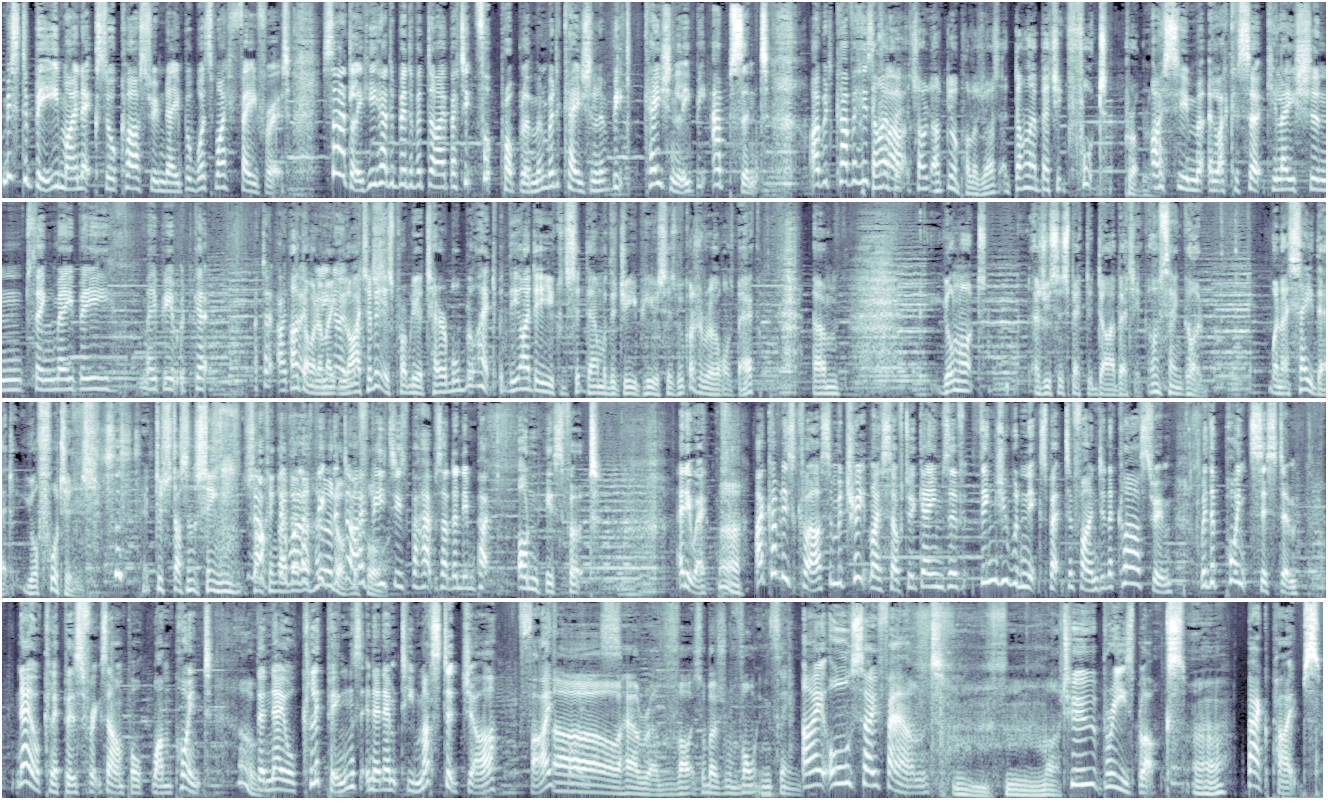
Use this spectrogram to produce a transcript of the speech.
Mr. B, my next door classroom neighbour, was my favourite. Sadly, he had a bit of a diabetic foot problem and would occasionally be, occasionally be absent. I would cover his class. Sorry, I do apologise. A diabetic foot problem. I assume uh, like a circulation thing, maybe. Maybe it would get. I don't. I don't, I don't want to really make light of it. It's probably a terrible blight. But the idea you could sit down with the GP who says, We've got your results back. Um, you're not, as you suspected, diabetic. Oh, thank God. When I say that, your foot is. It just doesn't seem something no, I've well, ever I think heard the of before. diabetes perhaps had an impact on his foot. Anyway, Ah. I covered his class and would treat myself to games of things you wouldn't expect to find in a classroom with a point system. Nail clippers, for example, one point. Oh. The nail clippings in an empty mustard jar, five Oh, points. how revol- it's the most revolting thing. I also found Hmm, two breeze blocks, bagpipes,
